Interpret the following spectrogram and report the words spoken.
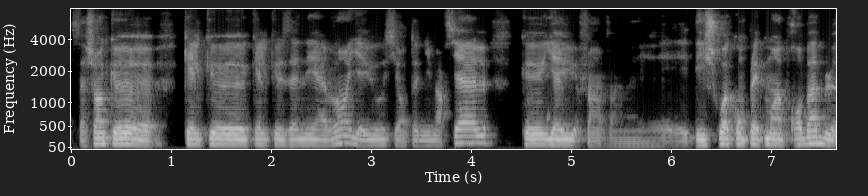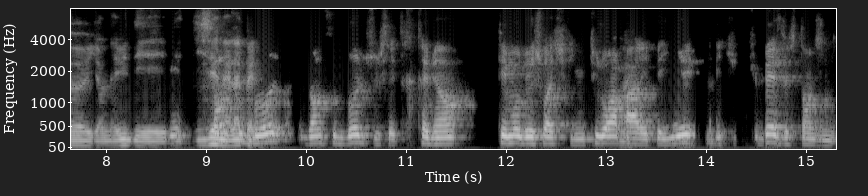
Sachant que euh, quelques, quelques années avant, il y a eu aussi Anthony Martial, qu'il y a eu enfin, enfin, des choix complètement improbables, euh, il y en a eu des, des dizaines à l'appel. Dans le football, tu sais très bien, tes mauvais choix, tu finis toujours par les payer et tu, tu baisses de standing.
